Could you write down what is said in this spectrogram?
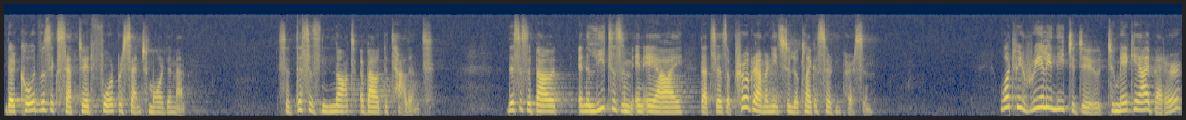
their code was accepted 4% more than men. So, this is not about the talent. This is about an elitism in AI that says a programmer needs to look like a certain person. What we really need to do to make AI better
